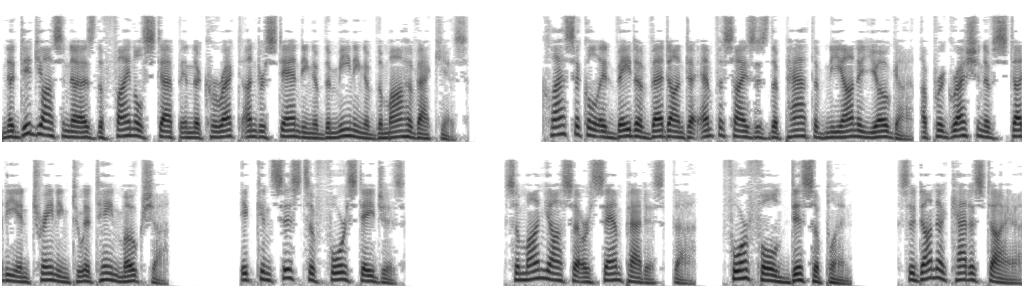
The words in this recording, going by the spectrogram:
Nididhyasana is the final step in the correct understanding of the meaning of the Mahavakyas. Classical Advaita Vedanta emphasizes the path of jnana yoga, a progression of study and training to attain moksha. It consists of four stages Samanyasa or Sampattis, the fourfold discipline, sadhana katastaya,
